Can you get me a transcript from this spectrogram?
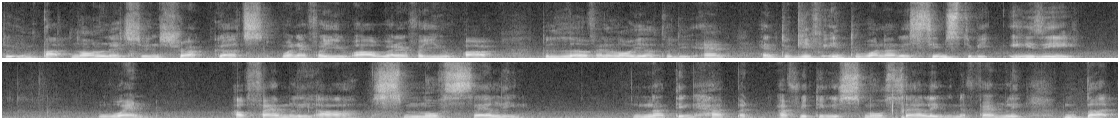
to impart knowledge, to instruct God's whenever you are, wherever you are, to love and loyal to the end, and to give in to one another seems to be easy when our family are smooth sailing. Nothing happened. Everything is smooth sailing in the family. But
